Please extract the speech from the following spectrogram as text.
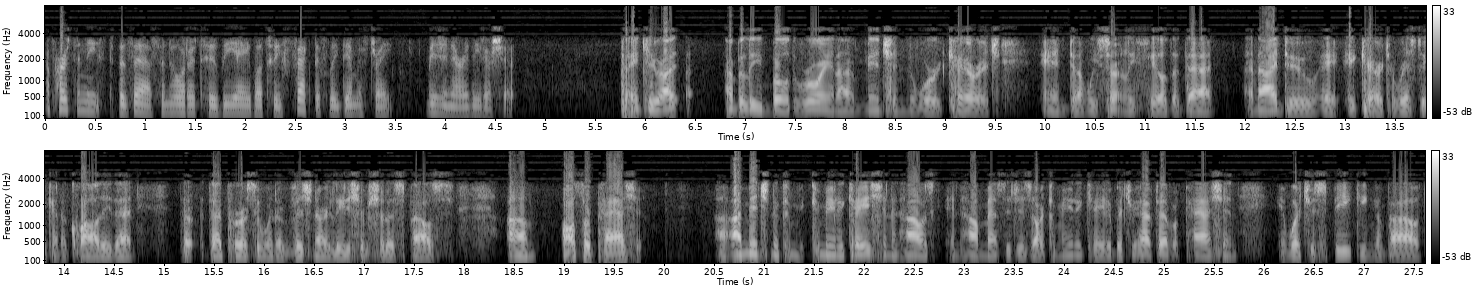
a person needs to possess in order to be able to effectively demonstrate visionary leadership. Thank you. I I believe both Roy and I mentioned the word courage, and uh, we certainly feel that that, and I do, a, a characteristic and a quality that the, that person with a visionary leadership should espouse. Um, also, passion. Uh, I mentioned the com- communication and how and how messages are communicated, but you have to have a passion in what you're speaking about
